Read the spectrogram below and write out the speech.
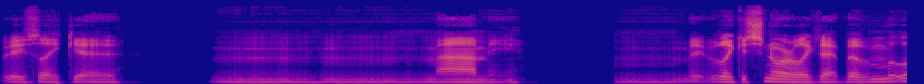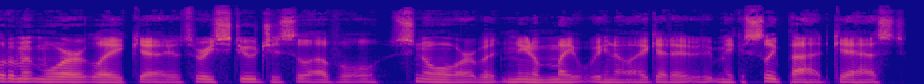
but it's like, uh, mm, "Mommy," mm, like a snore like that, but a little bit more like uh, Three Stooges level snore. But you know, might you know, I got to make a sleep podcast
